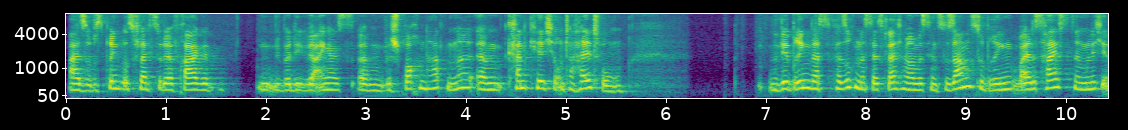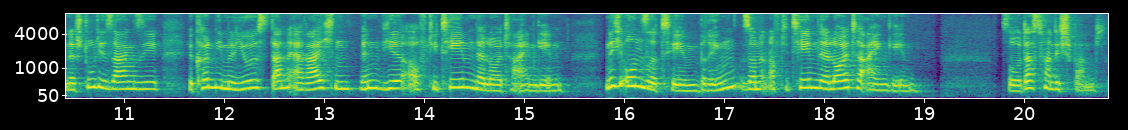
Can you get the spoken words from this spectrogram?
Also das bringt uns vielleicht zu der Frage, über die wir eingangs ähm, gesprochen hatten. Ne? Ähm, kann Kirche Unterhaltung? Wir bringen das, versuchen das jetzt gleich mal ein bisschen zusammenzubringen, weil das heißt nämlich, in der Studie sagen sie, wir können die Milieus dann erreichen, wenn wir auf die Themen der Leute eingehen. Nicht unsere Themen bringen, sondern auf die Themen der Leute eingehen. So, das fand ich spannend,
